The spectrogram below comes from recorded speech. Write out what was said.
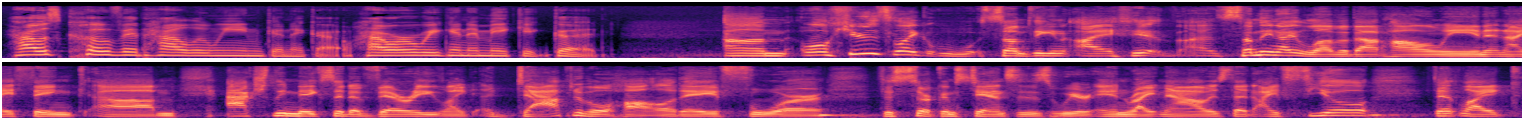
how's COVID Halloween going to go? How are we going to make it good? Um, well, here's like something I uh, something I love about Halloween, and I think um, actually makes it a very like adaptable holiday for the circumstances we're in right now. Is that I feel that like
